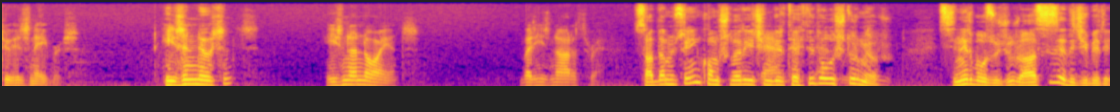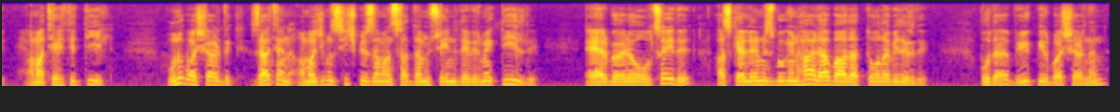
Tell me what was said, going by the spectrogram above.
to his neighbors. He's a nuisance, he's an annoyance, but he's not a threat. Saddam Hüseyin komşuları için bir tehdit oluşturmuyor. Sinir bozucu, rahatsız edici biri ama tehdit değil. Bunu başardık. Zaten amacımız hiçbir zaman Saddam Hüseyin'i devirmek değildi. Eğer böyle olsaydı askerlerimiz bugün hala Bağdat'ta olabilirdi. Bu da büyük bir başarının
